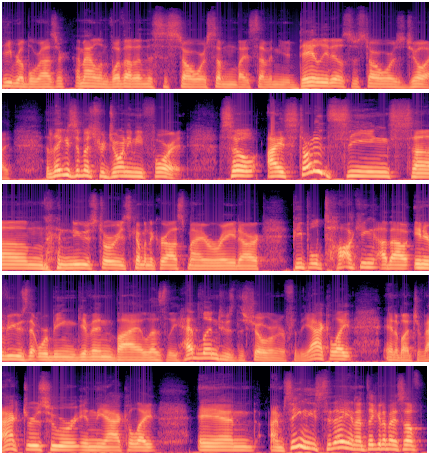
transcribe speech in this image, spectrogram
Hey Rebel Rouser, I'm Allen Voivod and this is Star Wars 7 by 7 your daily dose of Star Wars joy. And thank you so much for joining me for it. So I started seeing some news stories coming across my radar, people talking about interviews that were being given by Leslye Headland, who's the showrunner for The Acolyte, and a bunch of actors who were in The Acolyte. And I'm seeing these today and I'm thinking to myself,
